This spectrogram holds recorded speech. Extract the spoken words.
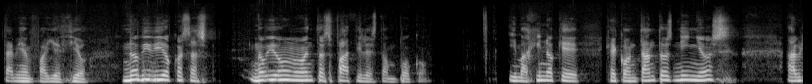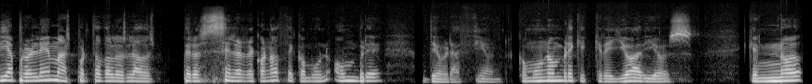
también falleció. No vivió cosas no vivo momentos fáciles tampoco. Imagino que, con tantos niños habría problemas por todos los lados, pero se le reconoce como un hombre de oración, como un hombre que creyó a Dios, que no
